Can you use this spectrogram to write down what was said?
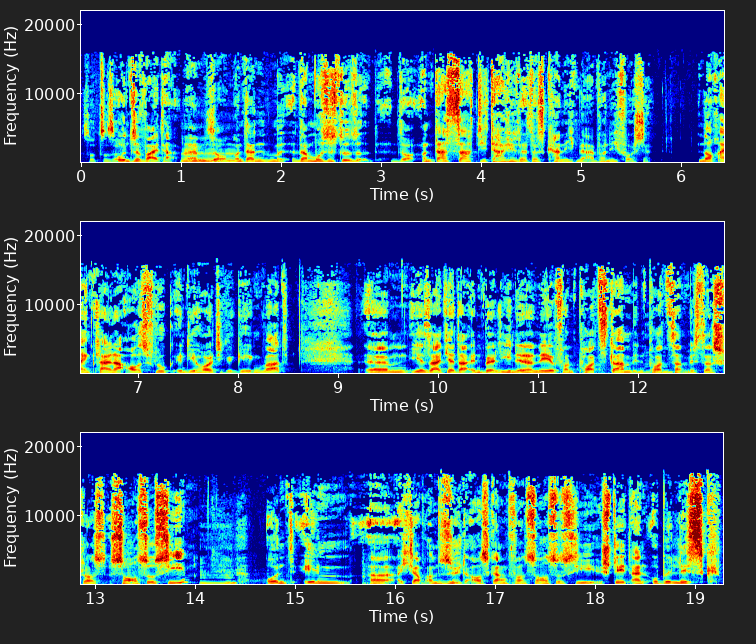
sozusagen. Und so weiter. Mhm. Ähm, so und dann, dann musstest du so, so und das sagt die, gedacht, das kann ich mir einfach nicht vorstellen. Noch ein kleiner Ausflug in die heutige Gegenwart. Ähm, ihr seid ja da in Berlin in der Nähe von Potsdam. In mhm. Potsdam ist das Schloss Sanssouci. Mhm. Und im, äh, ich glaube, am Südausgang von Sanssouci steht ein Obelisk.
